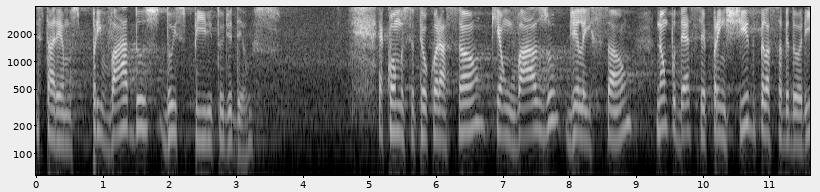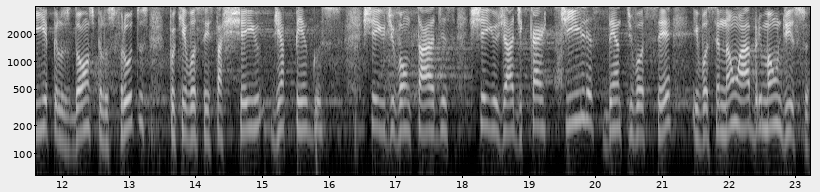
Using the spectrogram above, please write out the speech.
estaremos privados do Espírito de Deus. É como se o teu coração, que é um vaso de eleição, não pudesse ser preenchido pela sabedoria, pelos dons, pelos frutos, porque você está cheio de apegos, cheio de vontades, cheio já de cartilhas dentro de você e você não abre mão disso.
